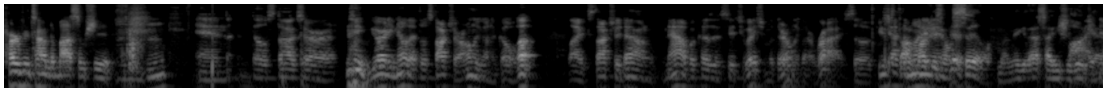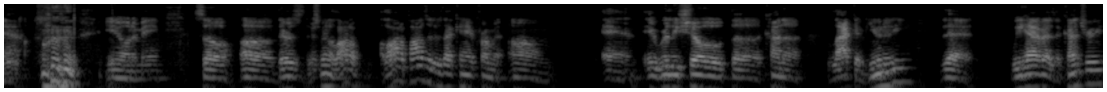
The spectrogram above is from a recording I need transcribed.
Perfect time to buy some shit. hmm And those stocks are, you already know that those stocks are only going to go up. Like stocks are down now because of the situation, but they're only going to rise. So if you got Stock the money market's on sale, my nigga. That's how you should look at it. you know what I mean? So uh, there's there's been a lot of a lot of positives that came from it, um, and it really showed the kind of lack of unity that we have as a country.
